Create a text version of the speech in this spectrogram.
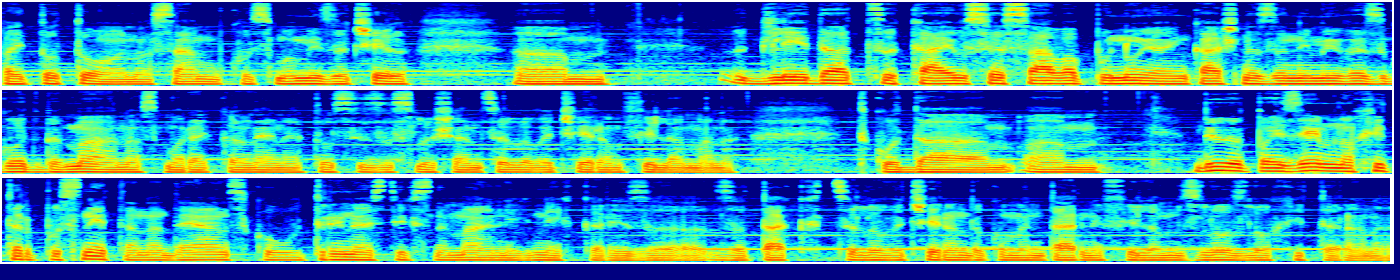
pa je to to, ano, sam, ko smo mi začeli. Um, gledati, kaj vse Sava ponuja in kakšne zanimive zgodbe ima. No, smo rekli, ne, ne, to si zaslužen celo večeren film. No. Tako da um, bil je pa izjemno hiter posneten, no, dejansko v 13 snemalnih dneh, kar je za, za tak celo večeren dokumentarni film zelo, zelo hiter. No.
